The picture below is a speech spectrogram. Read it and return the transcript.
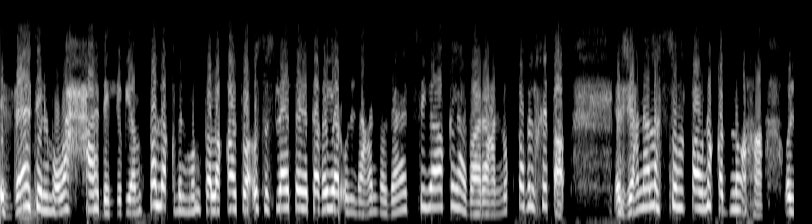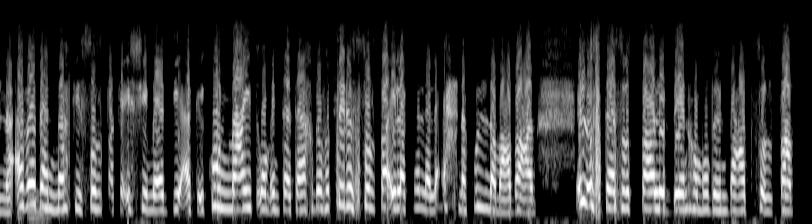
الذات الموحد اللي بينطلق من منطلقات وأسس لا تتغير. قلنا عنه ذات سياقي عبارة عن نقطة بالخطاب رجعنا للسلطة ونقضناها قلنا أبدا ما في سلطة كإشي مادي. يكون معي تقوم أنت تاخده فتصير السلطة إلك. لا لا إحنا كلنا مع بعض. الأستاذ والطالب بينهم وبين بعض سلطة.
